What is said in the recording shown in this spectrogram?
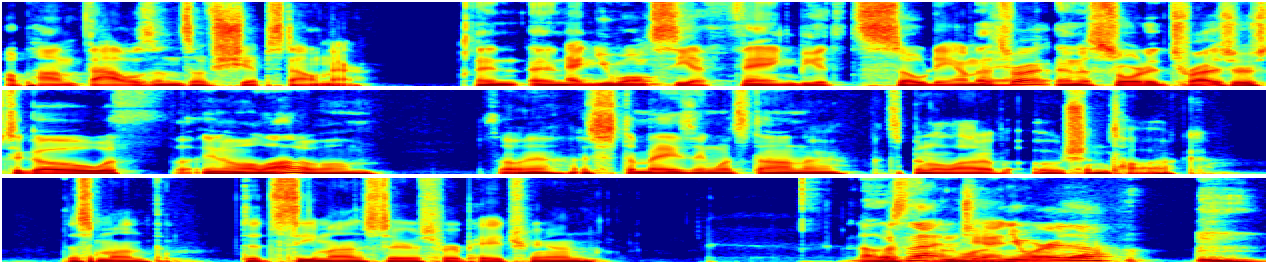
upon thousands of ships down there, and and, and you won't see a thing because it's so damn. that's big. right, and assorted treasures to go with you know a lot of them. So yeah, it's just amazing what's down there. it's been a lot of ocean talk this month. Did sea monsters for Patreon. No, Wasn't that in January? January though?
